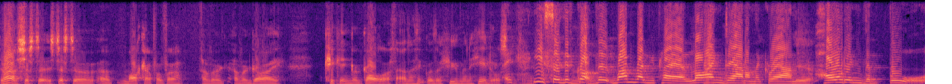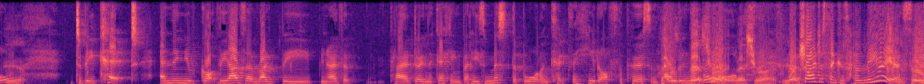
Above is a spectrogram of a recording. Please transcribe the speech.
No, it's just a, it's just a, a mock-up of a, of a of a guy kicking a goal, and I think with a human head or something. Yes, yeah, so they've got mm-hmm. the one rugby player lying mm-hmm. down on the ground, yeah. holding the ball yeah. to be kicked, and then you've got the other rugby, you know, the player doing the kicking, but he's missed the ball and kicked the head off the person holding the ball. Right, that's right. Yeah. Which I just think is hilarious. and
